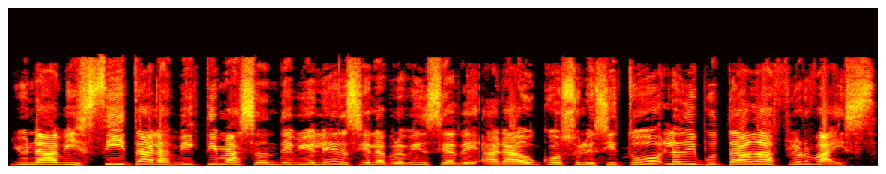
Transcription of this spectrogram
y una visita a las víctimas de violencia en la provincia de Arauco solicitó la diputada Flor Weiss.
